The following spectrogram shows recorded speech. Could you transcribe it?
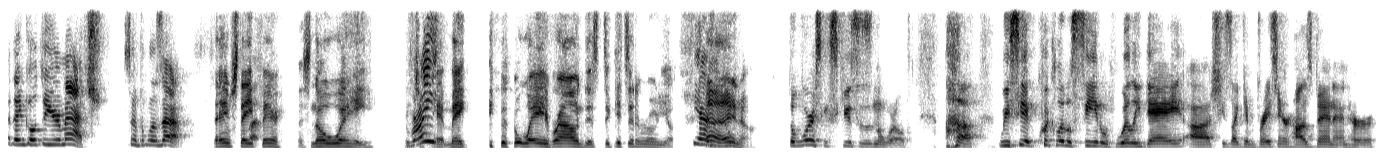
and then go do your match. Simple as that. Same state But- fair. There's no way. Right? can't make a way around this to get to the rodeo. Yeah, Yeah, you know. the worst excuses in the world. Uh, we see a quick little scene with Willie Day. Uh, she's like embracing her husband and her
